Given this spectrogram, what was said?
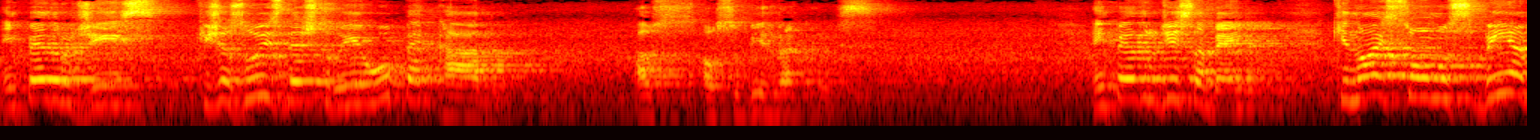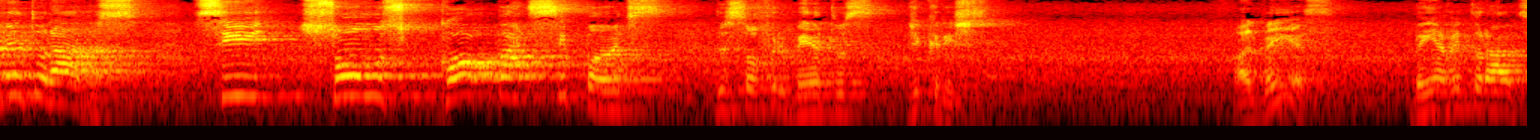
Em Pedro diz que Jesus destruiu o pecado ao, ao subir na cruz. Em Pedro diz também que nós somos bem-aventurados se somos coparticipantes dos sofrimentos de Cristo. Olha bem isso. Bem-aventurados.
